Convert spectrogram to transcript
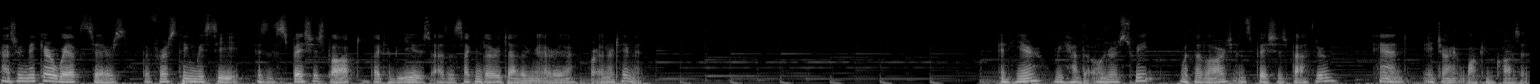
As we make our way upstairs, the first thing we see is the spacious loft that can be used as a secondary gathering area for entertainment. And here we have the owner's suite with a large and spacious bathroom and a giant walk-in closet.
